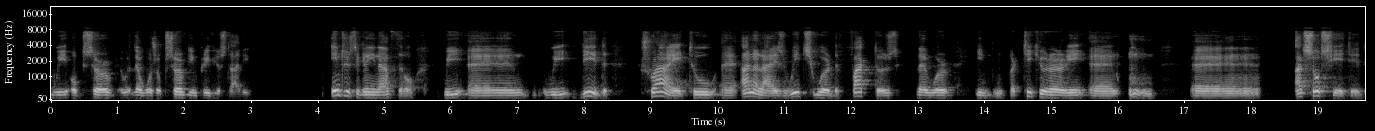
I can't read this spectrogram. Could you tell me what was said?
we observed that was observed in previous study. Interestingly enough, though, we uh, we did try to uh, analyze which were the factors that were in, in particularly um, uh, associated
